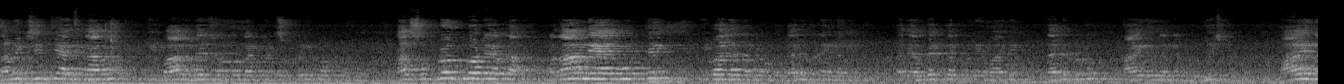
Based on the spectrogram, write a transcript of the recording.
సమీక్షించే అధికారం ఈ భారతదేశంలో ఉన్నటువంటి సుప్రీంకోర్టు ఉంది. ఆ సుప్రీంకోర్టు యొక్క ప్రధాన న్యాయమూర్తి ఇవాళ ఒక దళితుడైన అది అంబేద్కర్ పుణ్యమాని దళితుడు ఆయన ఏంటంటే బుద్ధిస్టుడు. ఆయన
